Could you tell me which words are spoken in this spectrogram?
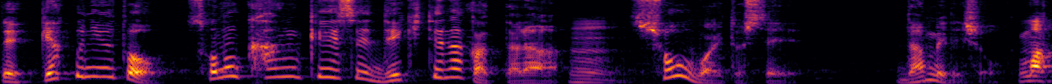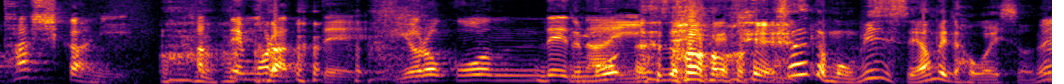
て、で逆に言うとその関係性できてなかったら、商売としてダメでしょ？まあ確かに買ってもらって 喜んでない。それだったらもうビジネスやめた方がいいですよね。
